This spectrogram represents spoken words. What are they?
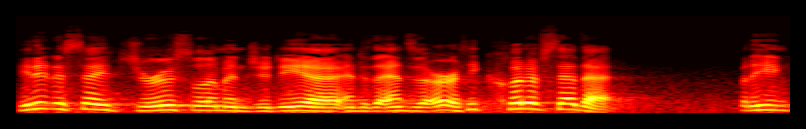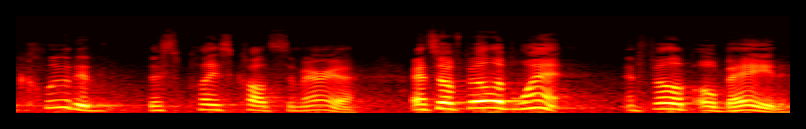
He didn't just say Jerusalem and Judea and to the ends of the earth. He could have said that. But he included this place called Samaria. And so Philip went, and Philip obeyed.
